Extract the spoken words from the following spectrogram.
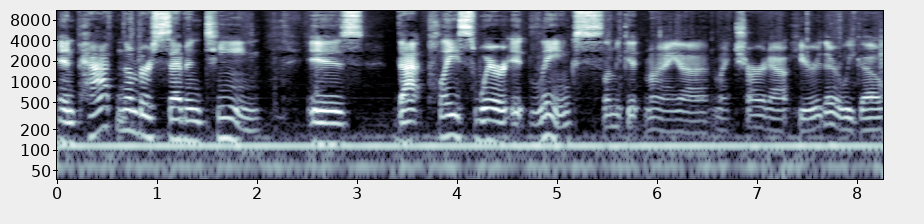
And path number 17 is that place where it links. Let me get my uh, my chart out here. There we go.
